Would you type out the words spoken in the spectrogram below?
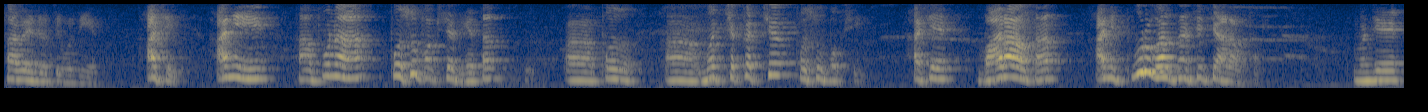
सहाव्या देवतेमध्ये एक. असे. आणि पुन्हा पशुपक्ष्यात घेतात. प मच्छ मत्स्य कच्छ पशुपक्षी असे बारा अवतार आणि पूर्वभाजनाचे चार अवतार. म्हणजे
